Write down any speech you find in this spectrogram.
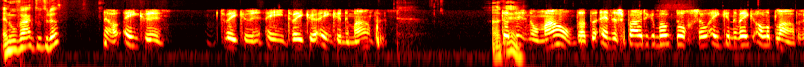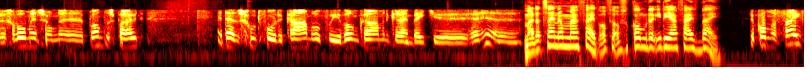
En hoe vaak doet u dat? Nou, één keer, twee keer, één, twee keer, één keer in de maand. Oké. Dat is normaal. Dat, en dan spuit ik hem ook nog zo één keer in de week alle bladeren. Gewoon met zo'n eh plantenspuit. En dat is goed voor de kamer, ook voor je woonkamer. Dan krijg je een beetje... Hè, eh, Maar dat zijn er maar vijf. Of, of komen er ieder jaar vijf bij? er komen vijf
